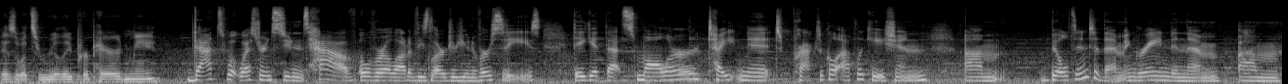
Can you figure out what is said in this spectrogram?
is what's really prepared me. That's what Western students have over a lot of these larger universities. They get that smaller, tight knit, practical application. Um, built into them, ingrained in them um,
